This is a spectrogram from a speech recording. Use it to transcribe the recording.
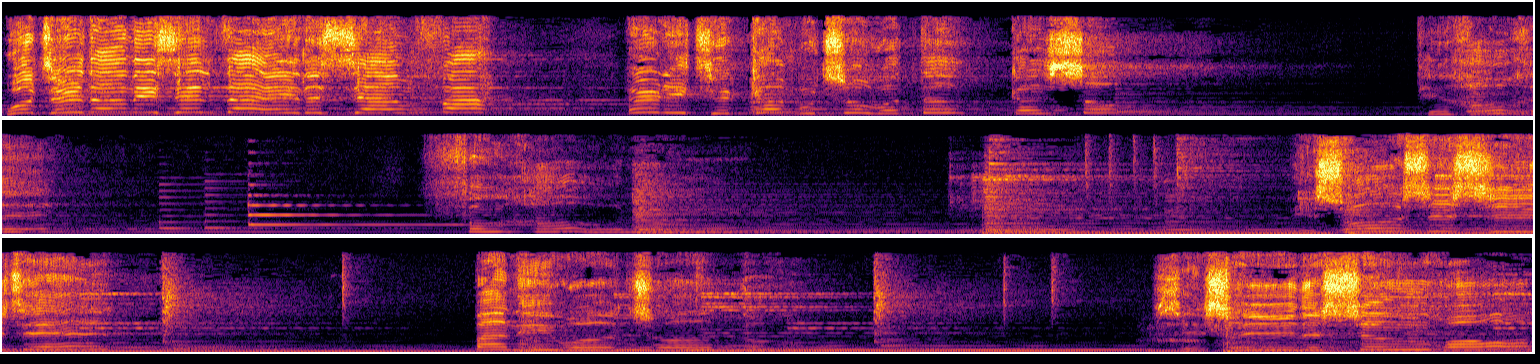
我知道你现在的想法，而你却看不出我的感受。天好黑，风好冷，你说是时间。把你我捉弄，现实的生活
